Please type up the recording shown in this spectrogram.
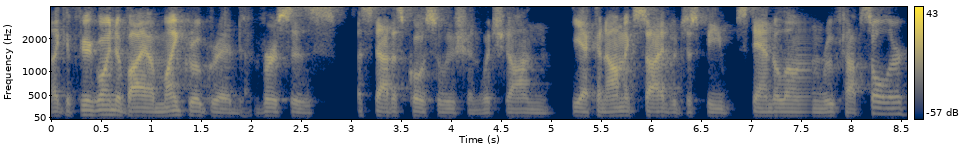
like if you're going to buy a microgrid versus a status quo solution, which on the economic side would just be standalone rooftop solar,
